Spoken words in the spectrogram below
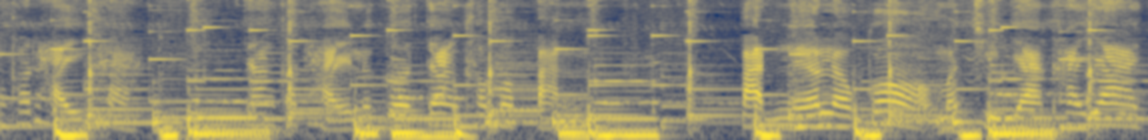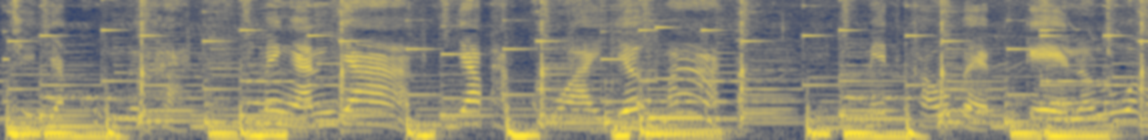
างเขาไถค่ะ จ้างเขาไถแล้วก็จ้างเขามาปั่น ปั่นแล้วเราก็มาฉีดยาฆ่าหญ้าฉีดยาคุมเลยค่ะ ไม่งั้นหญ้าหญ้าผักควายเยอะมาก เม็ดเขาแบบแก่แล้วร่วง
